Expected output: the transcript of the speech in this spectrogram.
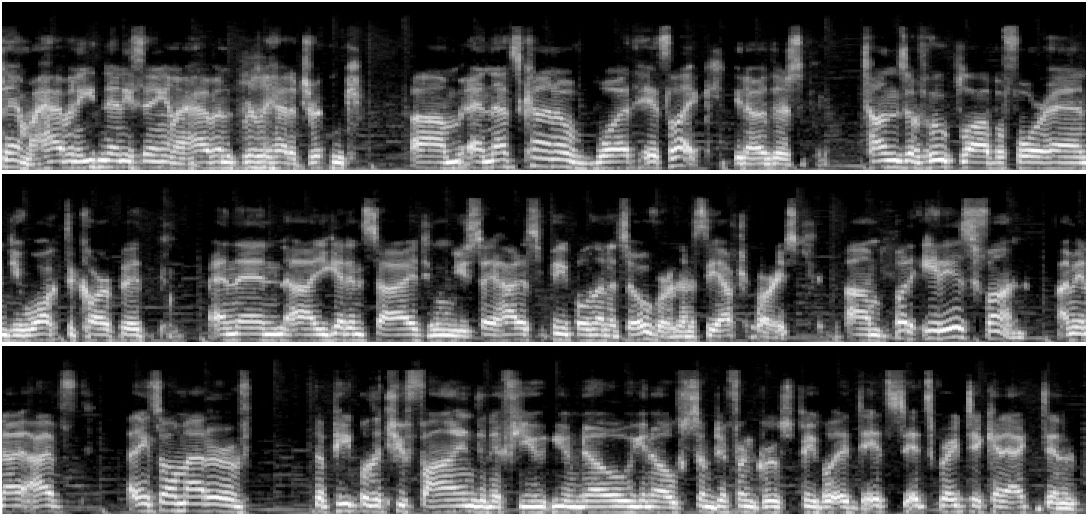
damn, I haven't eaten anything, and I haven't really had a drink, um, and that's kind of what it's like. You know, there's tons of hoopla beforehand. You walk the carpet, and then uh, you get inside and you say hi to some people, and then it's over. Then it's the after parties. Um, but it is fun. I mean, I, I've I think it's all a matter of the people that you find and if you you know you know some different groups of people it, it's it's great to connect and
